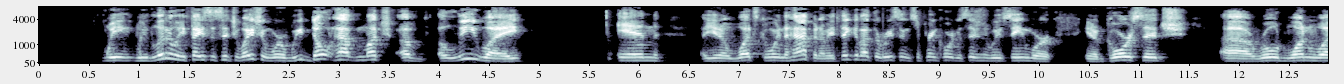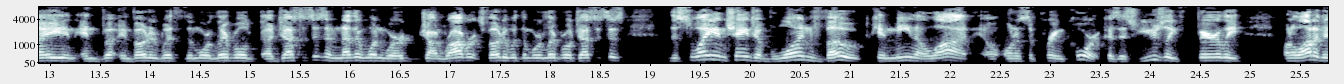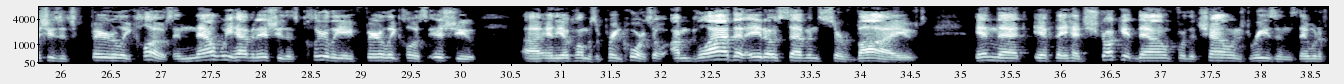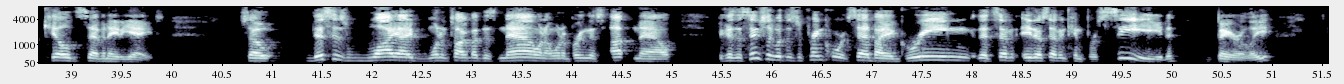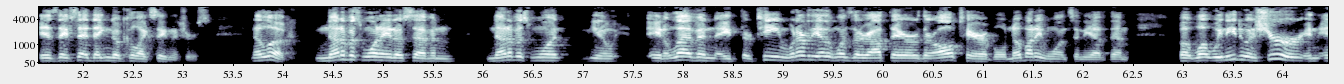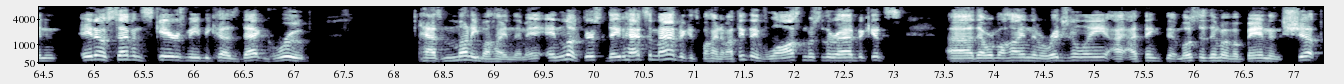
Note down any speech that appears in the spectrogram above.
we we literally face a situation where we don't have much of a leeway in you know what's going to happen. I mean, think about the recent Supreme Court decisions we've seen where you know Gorsuch uh, ruled one way and, and, and, voted with the more liberal uh, justices, and another one where John Roberts voted with the more liberal justices. The sway and change of one vote can mean a lot on a Supreme Court because it's usually fairly on a lot of issues it's fairly close. And now we have an issue that's clearly a fairly close issue uh, in the Oklahoma Supreme Court. So I'm glad that 807 survived in that if they had struck it down for the challenged reasons, they would have killed 788. So this is why I want to talk about this now and I want to bring this up now because essentially what the Supreme Court said by agreeing that 807 can proceed barely is they said they can go collect signatures. Now look, none of us want 807. None of us want, you know, 811, 813, whatever the other ones that are out there, they're all terrible. Nobody wants any of them. But what we need to ensure, and, and 807 scares me because that group has money behind them. And, and look, they've had some advocates behind them. I think they've lost most of their advocates uh, that were behind them originally. I, I, think that most of them have abandoned ship.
